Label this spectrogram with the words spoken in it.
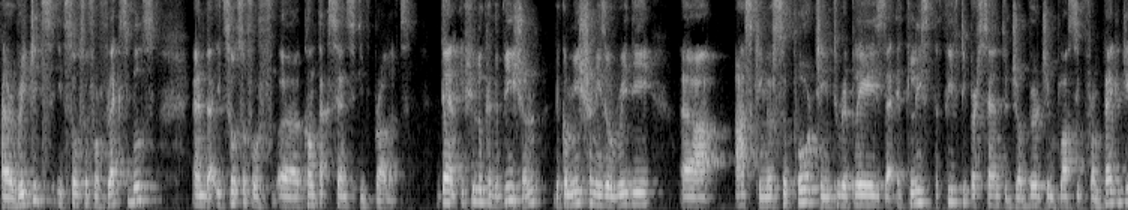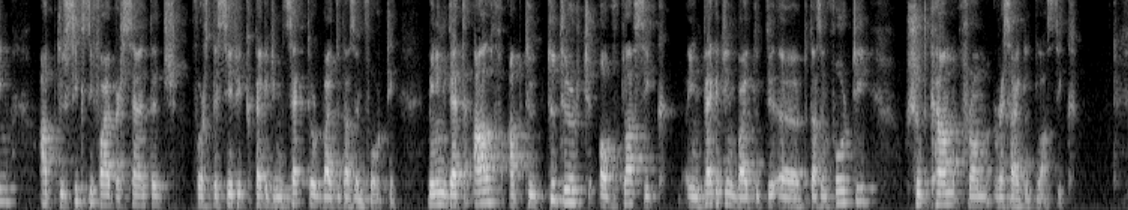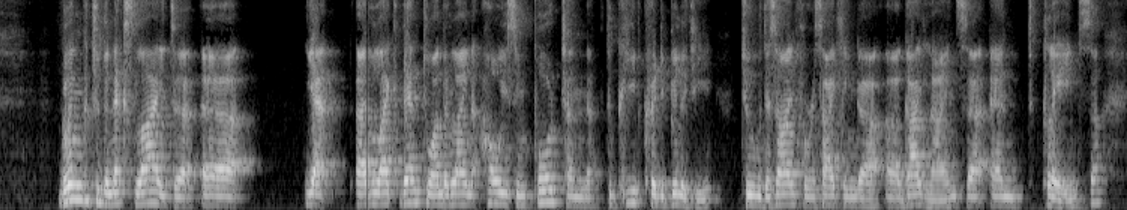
rigids, it's also for flexibles, and it's also for contact sensitive products. Then if you look at the vision, the Commission is already asking or supporting to replace at least 50% of virgin plastic from packaging up to 65 percentage for specific packaging sector by 2040, meaning that half up to two-thirds of plastic in packaging by 2040 uh, should come from recycled plastic. Going to the next slide, uh, uh, yeah, I would like then to underline how it's important to give credibility to design for recycling uh, uh, guidelines uh, and claims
